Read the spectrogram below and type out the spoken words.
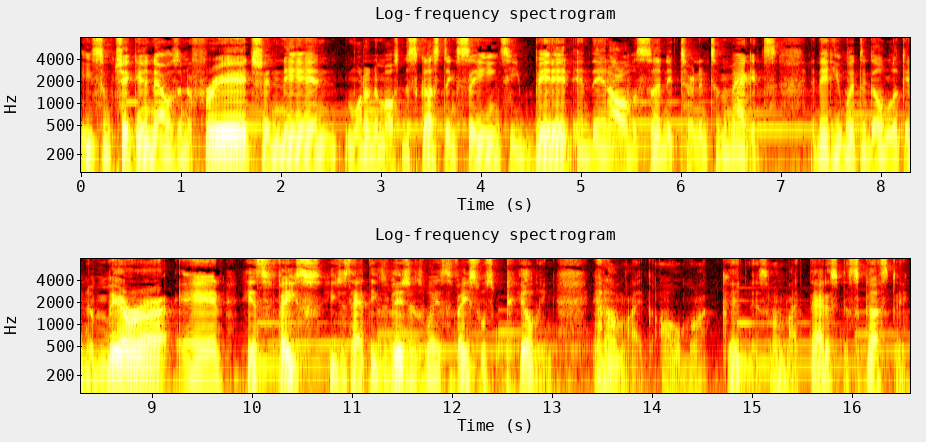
eat some chicken that was in the fridge. And then one of the most disgusting scenes, he bit it, and then all of a sudden it turned into maggots. And then he went to go look in the mirror, and his face, he just had these visions where his face was peeling. And I'm like, oh my goodness. And I'm like, that is disgusting.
